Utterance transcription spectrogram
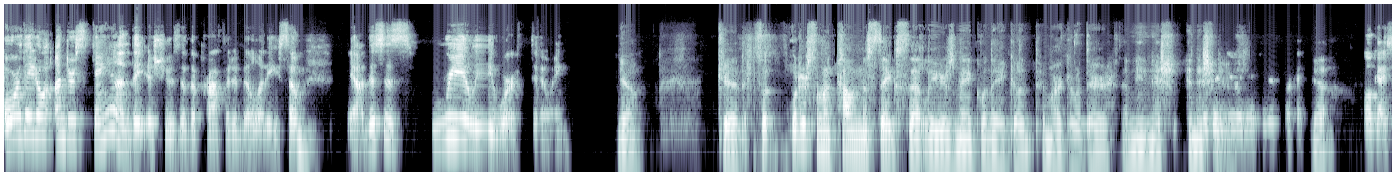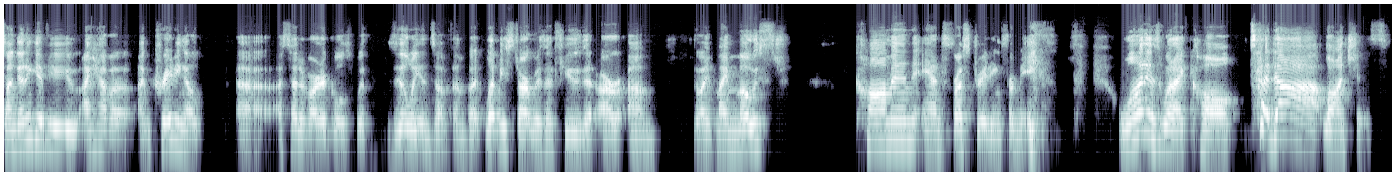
Or they don't understand the issues of the profitability. So, mm-hmm. yeah, this is really worth doing. Yeah. Good. So, what are some common mistakes that leaders make when they go to market with their a new initiative? A new initiative? Okay. Yeah. Okay. So, I'm going to give you. I have a. I'm creating a uh, a set of articles with zillions of them, but let me start with a few that are um, my, my most common and frustrating for me. One is what I call ta-da launches.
